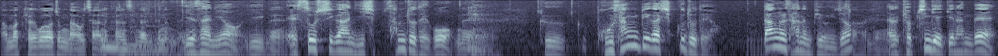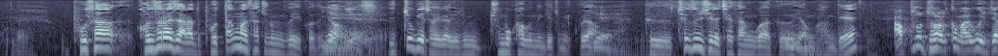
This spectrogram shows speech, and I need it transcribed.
아마 결과가 좀 나오지 않을까 하는 생각이 드는데. 예산이요. 이 네. SOC가 한 23조 되고 네. 그 보상비가 19조 돼요. 땅을 사는 비용이죠. 아, 네. 약간 겹친 게 있긴 한데 네. 보상 건설하지 않아도 보 땅만 사주는 거 있거든요. 예, 예, 예. 이쪽에 저희가 요즘 주목하고 있는 게 좀 있고요. 예. 그 최순실의 재산과 그 연관계. 앞으로 들어갈 거 말고 이제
